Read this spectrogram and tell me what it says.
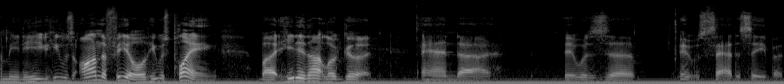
I mean, he he was on the field. He was playing, but he did not look good, and uh, it was uh, it was sad to see, but.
